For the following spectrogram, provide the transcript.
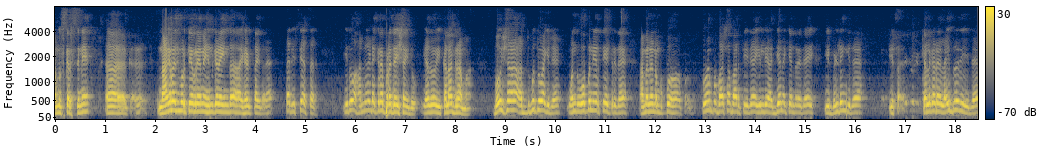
ನಮಸ್ಕರಿಸ್ತೀನಿ. ನಾಗರಾಜ್ ಮೂರ್ತಿ ಅವರೇನೋ ಹಿಂದ್ಗಡೆಯಿಂದ ಹೇಳ್ತಾ ಇದ್ದಾರೆ. ಸರ್, ಇಷ್ಟೇ ಸರ್. ಇದು ಹನ್ನೆರಡು ಎಕರೆ ಪ್ರದೇಶ ಇದು. ಯಾವುದು ಈ ಕಲಾಗ್ರಾಮ. ಬಹುಶಃ ಅದ್ಭುತವಾಗಿದೆ. ಒಂದು ಓಪನ್ ಏರ್ ಥಿಯೇಟ್ರ್ ಇದೆ. ಆಮೇಲೆ ನಮ್ಮ ಕುವೆಂಪು ಭಾಷಾ ಭಾರತಿ ಇದೆ. ಇಲ್ಲಿ ಅಧ್ಯಯನ ಕೇಂದ್ರ ಇದೆ. ಈ ಬಿಲ್ಡಿಂಗ್ ಇದೆ. ಈ ಕೆಳಗಡೆ ಲೈಬ್ರರಿ ಇದೆ.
